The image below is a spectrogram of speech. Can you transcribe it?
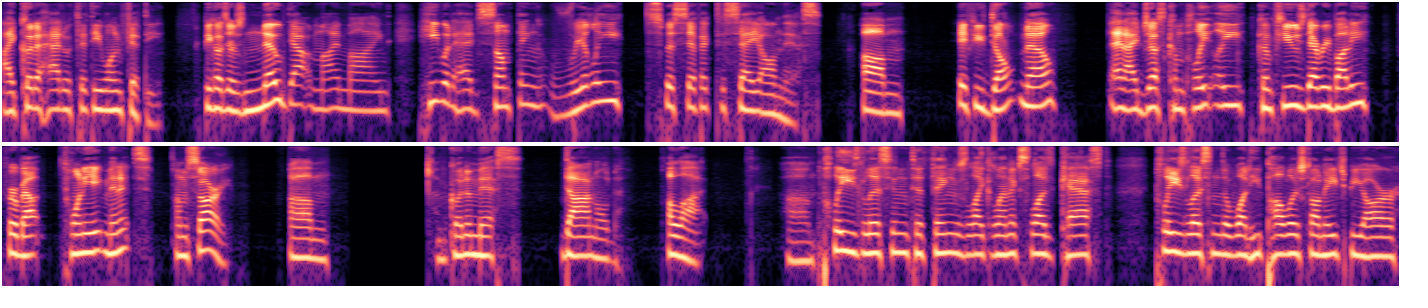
I could have had with 5150 because there's no doubt in my mind he would have had something really specific to say on this. Um, if you don't know, and I just completely confused everybody for about 28 minutes, I'm sorry. Um, I'm going to miss Donald a lot. Um, please listen to things like Linux Lugcast. Please listen to what he published on HPR.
